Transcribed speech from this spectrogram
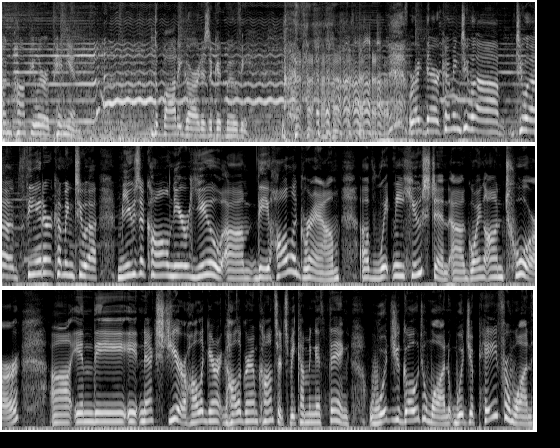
Unpopular opinion. The Bodyguard is a good movie. right there, coming to a to a theater, coming to a music hall near you. Um, the hologram of Whitney Houston uh, going on tour uh, in the next year. Hologram hologram concerts becoming a thing. Would you go to one? Would you pay for one?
